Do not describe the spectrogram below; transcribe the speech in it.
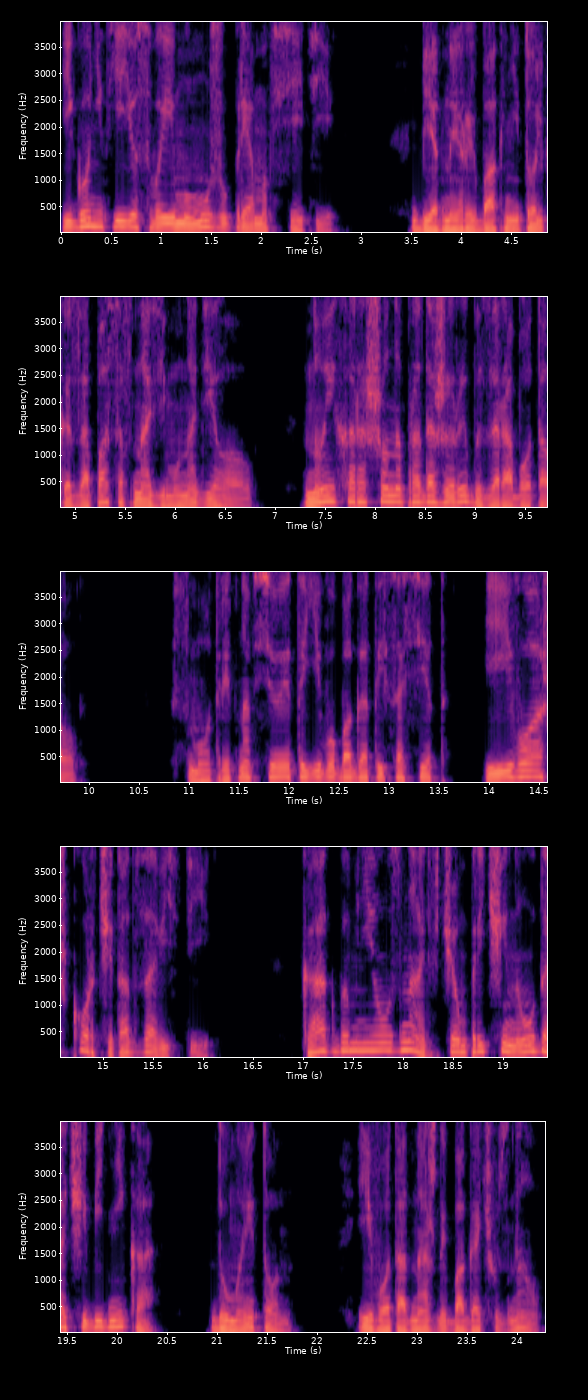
и гонит ее своему мужу прямо в сети. Бедный рыбак не только запасов на зиму наделал, но и хорошо на продаже рыбы заработал. Смотрит на все это его богатый сосед, и его аж корчит от зависти. «Как бы мне узнать, в чем причина удачи бедняка?» — думает он. И вот однажды богач узнал,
